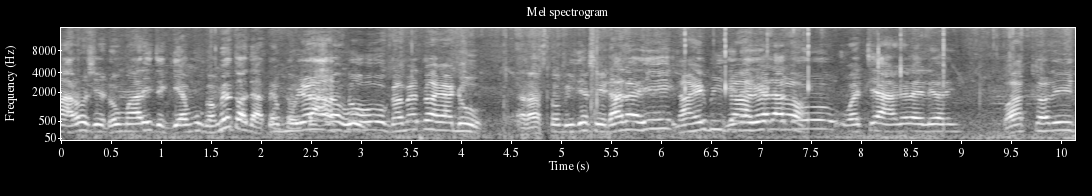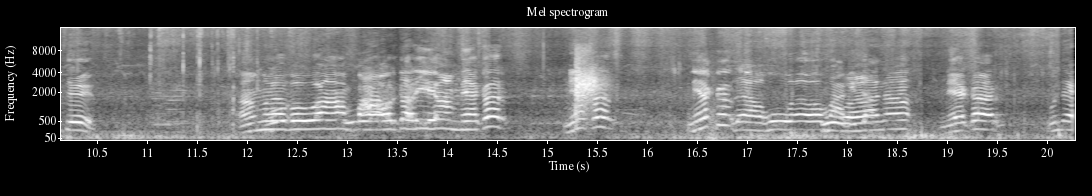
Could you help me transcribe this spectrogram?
મારો શેઠો મારી જગ્યા હું ગમે તો દાંતન ગમે તો હેડો. રસ્તો બીજે શેઠા નહીં. નહીં બીજા હેડા વચ્ચે આગળ વાત કરી છે હમણાં બહુ આમ પાવર કરી આમ મેકર નેકર નેકર? હું મારી જાને. નેકર. હું. ને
